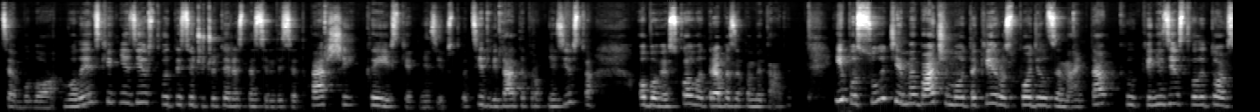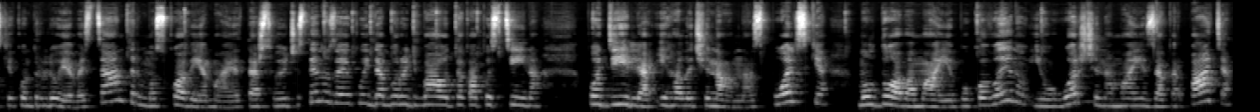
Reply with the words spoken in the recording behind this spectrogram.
це було Волинське князівство, 1471 Київське князівство. Ці дві дати про князівства обов'язково треба запам'ятати. І по суті, ми бачимо такий розподіл земель. Так, князівство Литовське контролює весь центр, Московія має теж свою частину, за яку йде боротьба, от така постійна. Поділля і Галичина в нас польське, Молдова має Буковину і Угорщина має Закарпаття.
